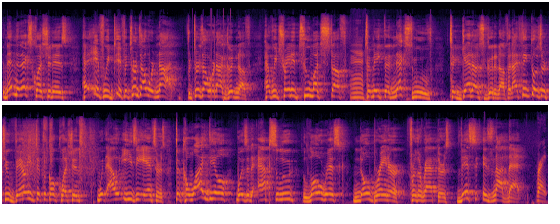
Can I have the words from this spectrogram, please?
And then the next question is if we if it turns out we're not, if it turns out we're not good enough, have we traded too much stuff mm. to make the next move to get us good enough? And I think those are two very difficult questions without easy answers. The Kawhi deal was an absolute low risk, no brainer for the Raptors. This is not that. Right.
